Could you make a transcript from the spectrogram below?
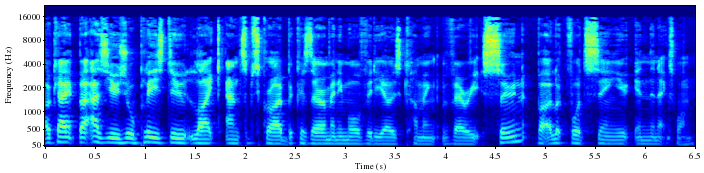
Okay, but as usual, please do like and subscribe because there are many more videos coming very soon. But I look forward to seeing you in the next one.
